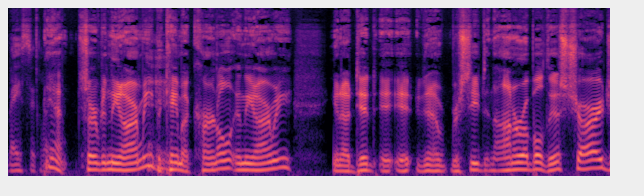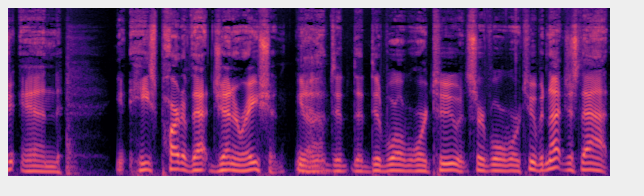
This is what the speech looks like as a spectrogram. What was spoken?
basically. yeah, served in the army, became a colonel in the army. You know, did it, it- you know received an honorable discharge, and he's part of that generation. You know, that, did, that did World War II and served World War II. But not just that,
